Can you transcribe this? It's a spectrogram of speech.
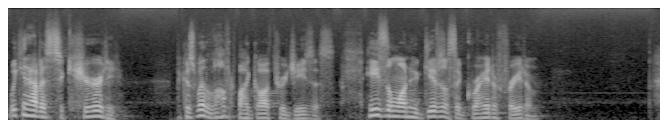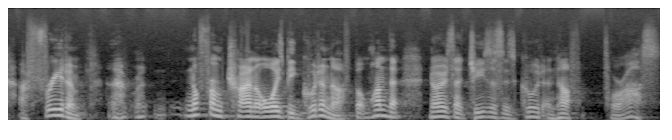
we can have a security because we're loved by God through Jesus. He's the one who gives us a greater freedom. A freedom, uh, not from trying to always be good enough, but one that knows that Jesus is good enough for us.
